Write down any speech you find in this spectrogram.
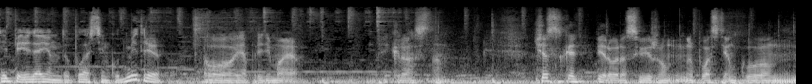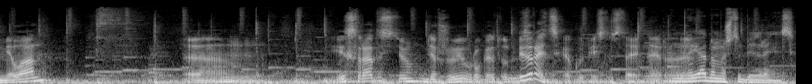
И передаем эту пластинку Дмитрию. О, я принимаю. Прекрасно. Честно сказать, первый раз вижу пластинку Милан. Эм, и с радостью держу ее в руках. Тут без разницы, какую песню ставить, наверное. Ну, да? я думаю, что без разницы.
